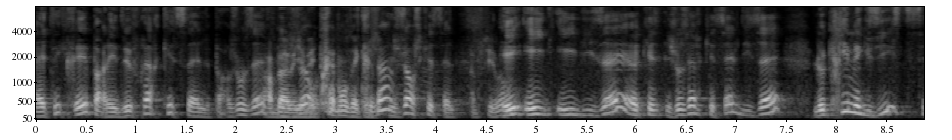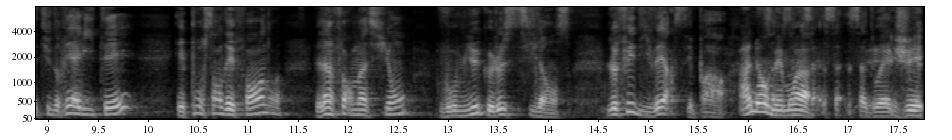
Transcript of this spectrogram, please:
a été créé par les deux frères Kessel, par Joseph. Ah bah, et il y avait très bons écrivains. Georges Kessel. Absolument. Et, et il- et il disait, euh, Joseph Kessel disait, le crime existe, c'est une réalité, et pour s'en défendre, l'information vaut mieux que le silence. Le fait divers, c'est pas. Ah non, ça- mais moi, ça, ça- ça doit être. J'ai-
